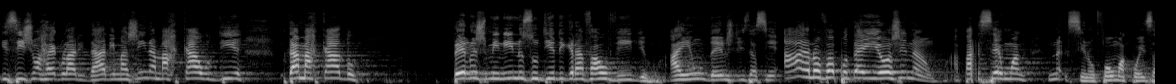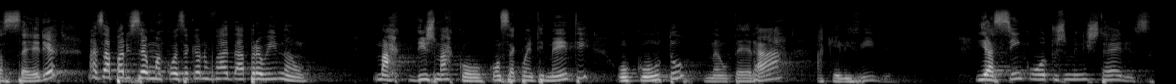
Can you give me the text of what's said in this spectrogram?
exige uma regularidade. Imagina marcar o dia, está marcado pelos meninos o dia de gravar o vídeo. Aí um deles diz assim: Ah, eu não vou poder ir hoje, não. Apareceu uma. Se não for uma coisa séria, mas apareceu uma coisa que não vai dar para eu ir, não desmarcou. Consequentemente, o culto não terá aquele vídeo. E assim com outros ministérios.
